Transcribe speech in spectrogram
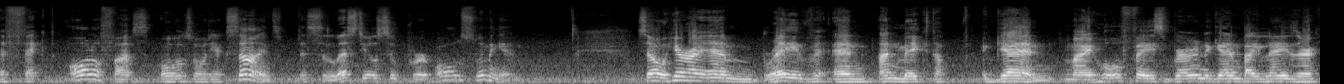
affect all of us, all zodiac signs, the celestial soup we're all swimming in. So here I am, brave and unmaked up again. My whole face burned again by laser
